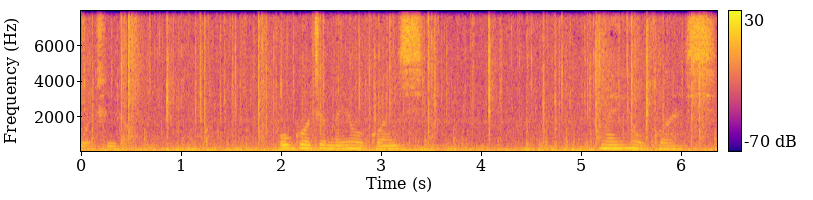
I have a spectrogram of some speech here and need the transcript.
我知道，不过这没有关系，没有关系。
